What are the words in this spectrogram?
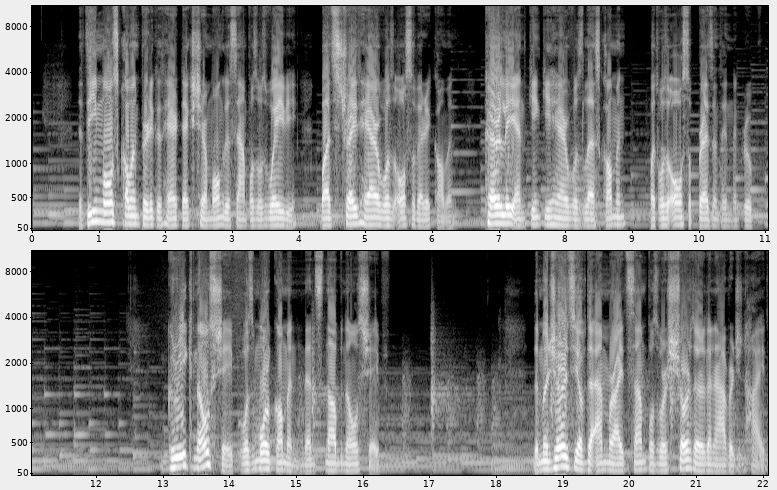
The most common predicted hair texture among the samples was wavy, but straight hair was also very common. Curly and kinky hair was less common, but was also present in the group. Greek nose shape was more common than snub nose shape. The majority of the Amorite samples were shorter than average in height.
